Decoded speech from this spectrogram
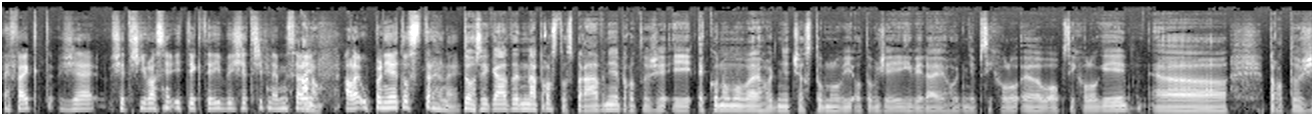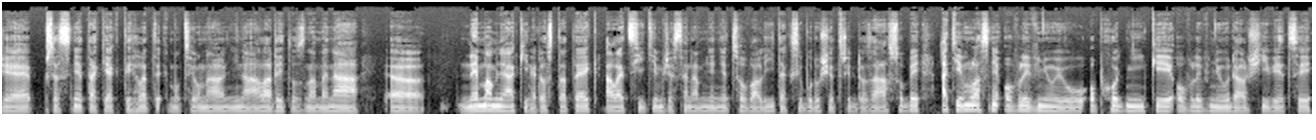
efekt, že šetří vlastně i ty, kteří by šetřit nemuseli, ano. ale úplně je to strhne. To říkáte naprosto správně, protože i ekonomové hodně často mluví o tom, že jejich věda je hodně psycholo- eh, o psychologii, uh, protože přesně tak, jak tyhle ty emocionální nálady, to znamená Eh, nemám nějaký nedostatek, ale cítím, že se na mě něco valí, tak si budu šetřit do zásoby a tím vlastně ovlivňuju obchodníky, ovlivňuju další věci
